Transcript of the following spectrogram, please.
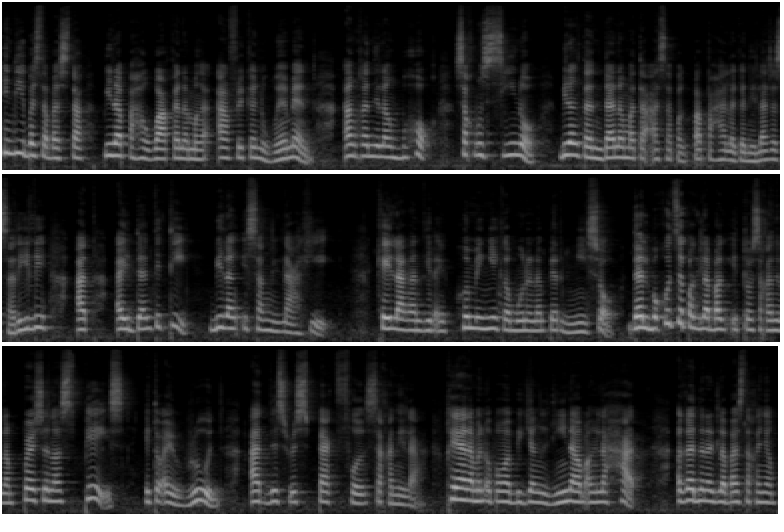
hindi basta-basta pinapahawakan ng mga African women ang kanilang buhok sa kung sino bilang tanda ng mataas sa pagpapahalaga nila sa sarili at identity bilang isang lahi kailangan din ay humingi ka muna ng permiso. Dahil bukod sa paglabag ito sa kanilang personal space, ito ay rude at disrespectful sa kanila. Kaya naman upang mabigyang linaw ang lahat, agad na naglabas na kanyang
